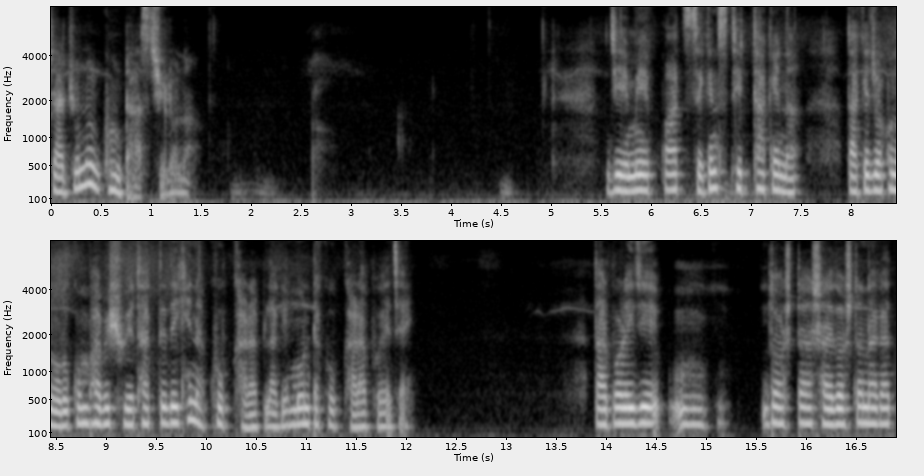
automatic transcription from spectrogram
যার জন্য ঘুমটা আসছিল না। যে মেয়ে পাঁচ সেকেন্ড স্থির থাকে না, তাকে যখন ওরকমভাবে শুয়ে থাকতে দেখি না, খুব খারাপ লাগে, মনটা খুব খারাপ হয়ে যায়। তারপরে যে দশটা, সাড়ে দশটা নাগাদ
